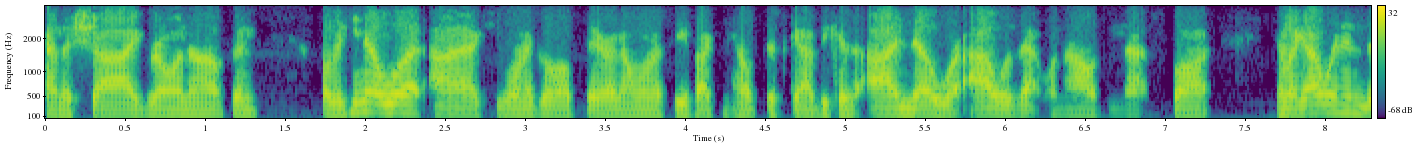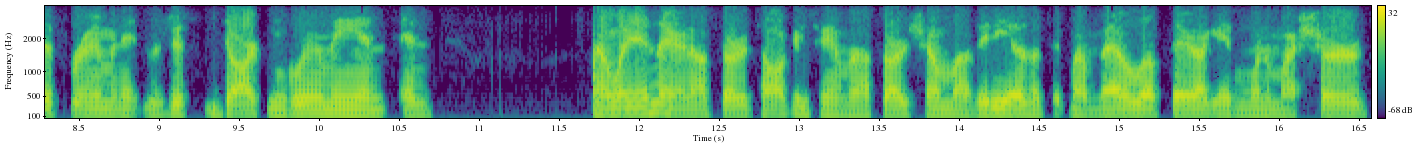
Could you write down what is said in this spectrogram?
kind of shy growing up, and I was like, you know what? I actually want to go up there and I want to see if I can help this guy because I know where I was at when I was in that spot. And like I went in this room and it was just dark and gloomy and and I went in there and I started talking to him and I started showing my videos. I took my medal up there. I gave him one of my shirts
